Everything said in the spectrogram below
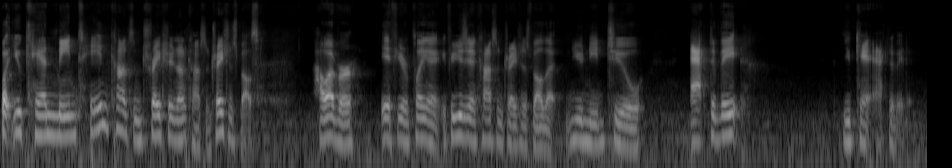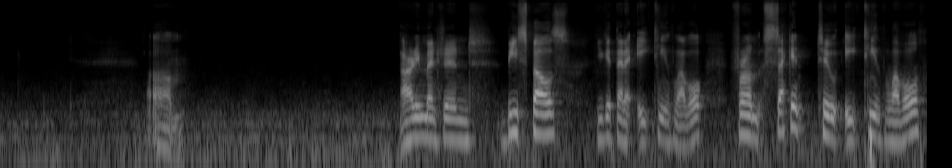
but you can maintain concentration on concentration spells. However, if you're playing a, if you're using a concentration spell that you need to activate, you can't activate it. Um, I already mentioned beast spells. You get that at 18th level. From second to 18th level,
